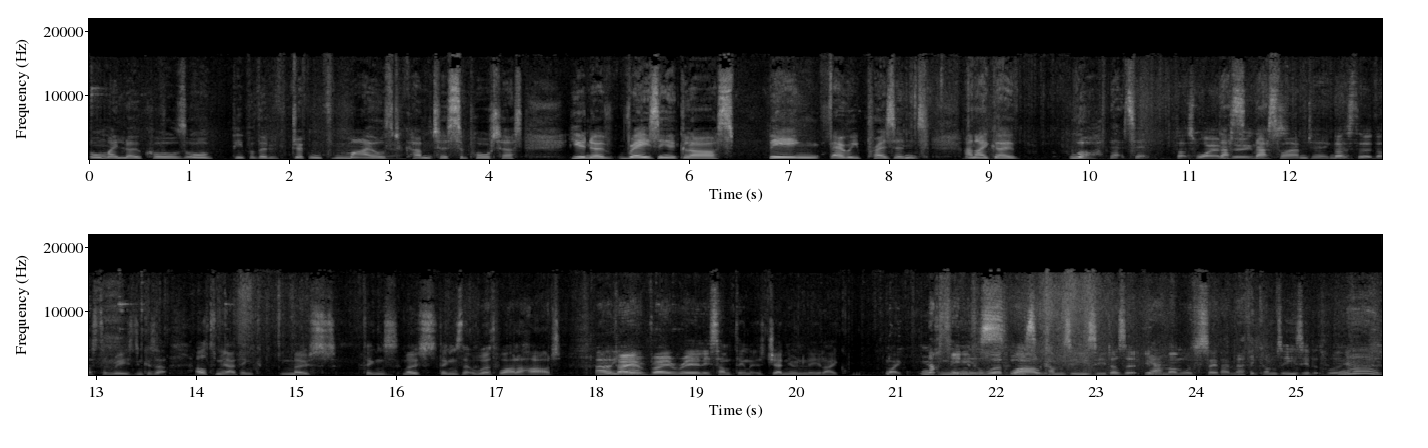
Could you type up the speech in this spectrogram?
all my locals, all people that have driven for miles to come to support us, you know, raising a glass, being very present, and I go, "Wow, that's it. That's why I'm That's- doing. that's this. why I'm doing That's it. the that's the reason. Because uh, ultimately, I think most things most things that are worthwhile are hard. Oh, very yeah. very rarely something that is genuinely like like Nothing meaningful, worthwhile easy. comes easy, does it? You know, Yeah. Mum would say that nothing comes easy. That's what you know.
